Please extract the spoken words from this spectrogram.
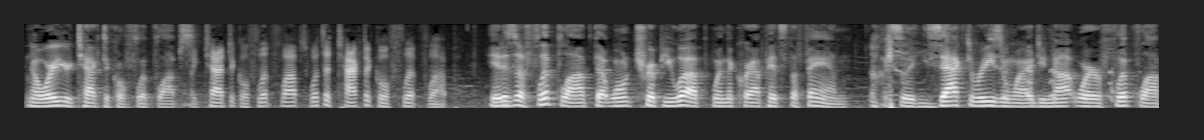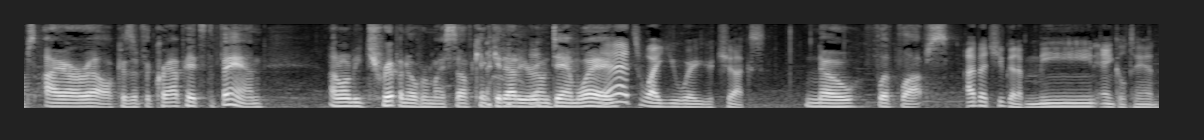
Now, where are your tactical flip flops? like tactical flip flops. What's a tactical flip flop? It is a flip flop that won't trip you up when the crap hits the fan. It's the exact reason why I do not wear flip flops IRL. Because if the crap hits the fan, I don't want to be tripping over myself. Can't get out of your own damn way. That's why you wear your chucks. No flip flops. I bet you've got a mean ankle tan.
